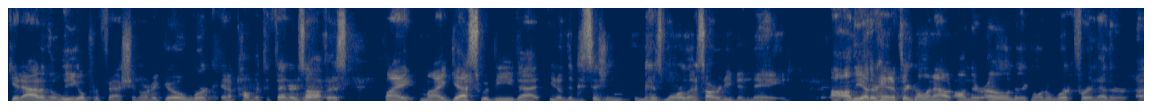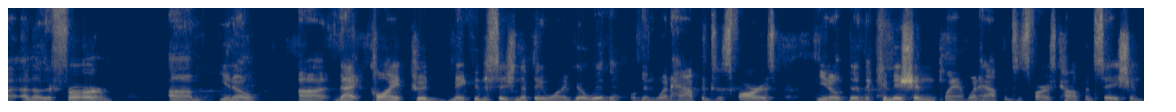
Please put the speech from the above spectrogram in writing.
get out of the legal profession or to go work at a public defender's office, my my guess would be that you know the decision has more or less already been made. Uh, on the other hand, if they're going out on their own or they're going to work for another uh, another firm, um, you know, uh, that client could make the decision that they want to go with it. Well, then what happens as far as you know the, the commission plan? What happens as far as compensation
